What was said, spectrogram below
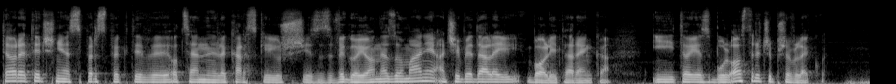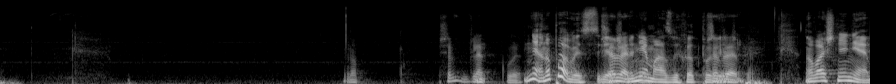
teoretycznie z perspektywy oceny lekarskiej już jest wygojone złamanie, a ciebie dalej boli ta ręka. I to jest ból ostry czy przewlekły? Przewlekły. Nie, no powiedz, wiesz, no nie ma złych odpowiedzi. Przewlekły. No właśnie nie,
